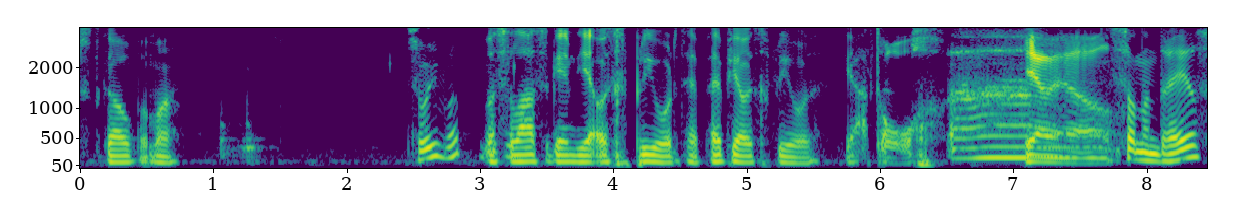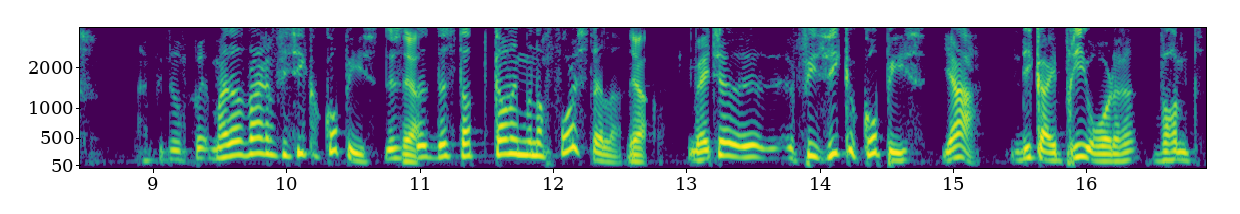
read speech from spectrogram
hoeft te kopen. Maar Sorry, wat? wat is de laatste game die jij ooit gepreorderd hebt? Heb je ooit gepreorderd? Ja, toch. Ah, Jawel. San Andreas. Heb ik nog... Maar dat waren fysieke kopies. Dus, Ja. dus dat kan ik me nog voorstellen. Ja. Weet je, eh, fysieke kopies, ja, die kan je pre-orderen. Want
